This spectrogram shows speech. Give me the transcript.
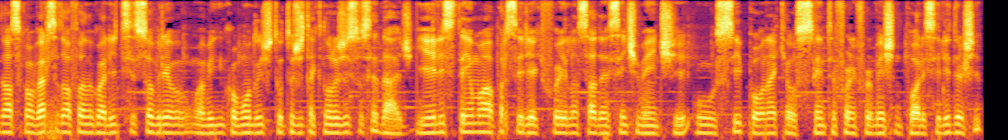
nossa conversa, eu tava falando com a Alice sobre um amigo em comum do Instituto de Tecnologia e Sociedade. E eles têm uma parceria que foi lançada recentemente, o CIPO, né, que é o Center for Information Policy Leadership,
